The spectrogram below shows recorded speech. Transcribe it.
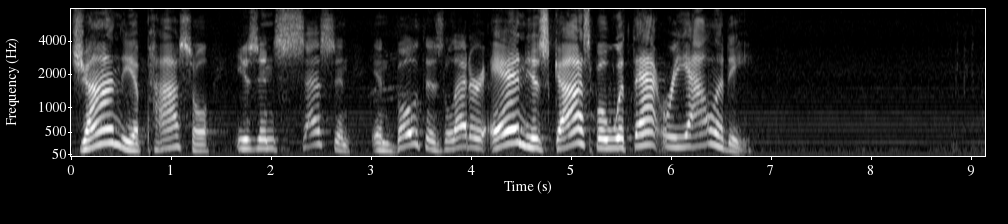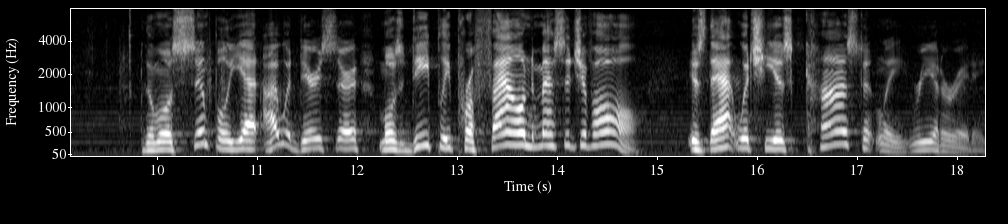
John the Apostle is incessant in both his letter and his gospel with that reality. The most simple, yet I would dare say, most deeply profound message of all is that which he is constantly reiterating.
